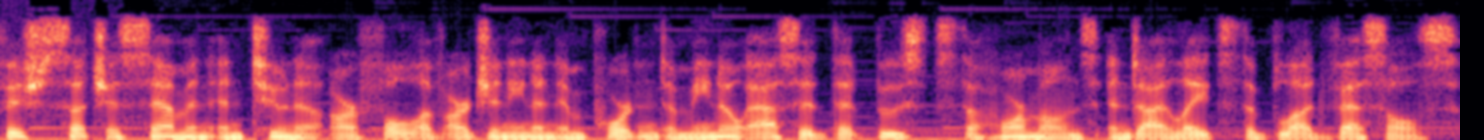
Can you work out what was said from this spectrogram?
Fish such as salmon and tuna are full of arginine an important amino acid that boosts the hormones and dilates the blood vessels.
